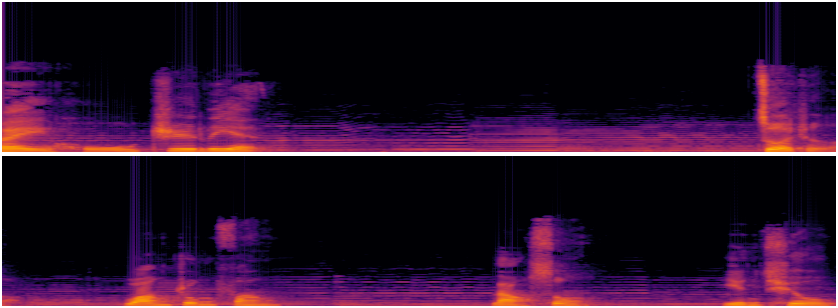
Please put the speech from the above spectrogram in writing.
北湖之恋，作者王中芳，朗诵迎秋。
